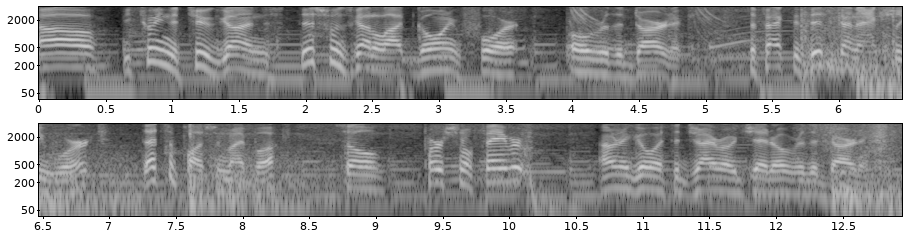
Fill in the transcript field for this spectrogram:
Uh, between the two guns, this one's got a lot going for it over the Dardick. The fact that this gun actually worked, that's a plus in my book. So, personal favorite, I'm gonna go with the Gyrojet over the Dardick.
